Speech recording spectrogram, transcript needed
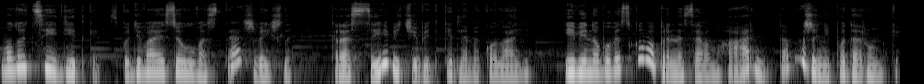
Молодці, дітки! Сподіваюся, у вас теж вийшли красиві чобітки для Миколая, і він обов'язково принесе вам гарні та бажані подарунки.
